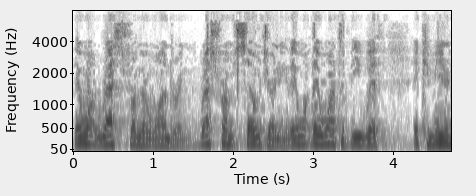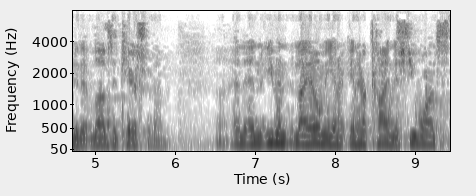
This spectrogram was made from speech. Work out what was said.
They want rest from their wandering, rest from sojourning. They want, they want to be with a community that loves and cares for them. Uh, and, and even Naomi, in her, in her kindness, she wants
